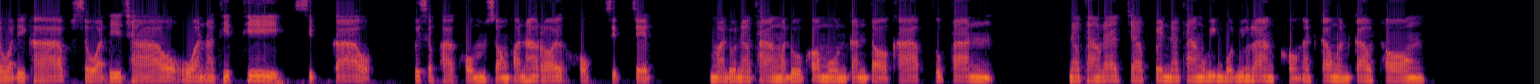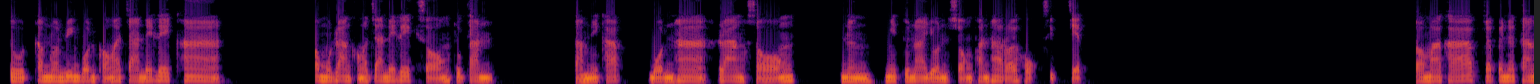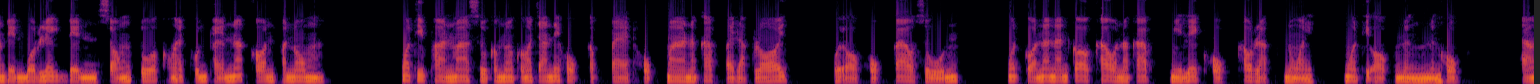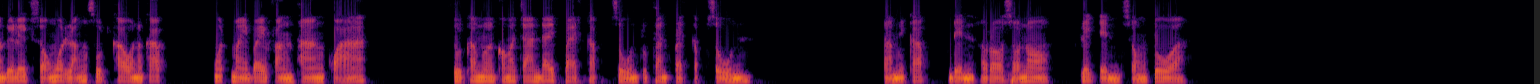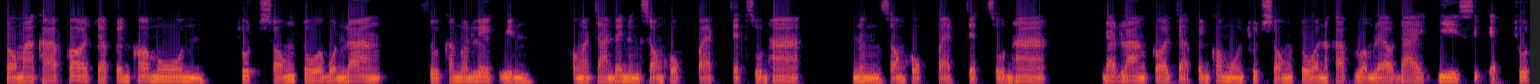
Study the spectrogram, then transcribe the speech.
สวัสดีครับ สวัสดีเช้า วันอาทิตย์ที่ 19 พฤษภาคม 2567 มาดูแนวทางมาดูข้อมูลกันต่อครับ ทุกท่าน แนวทางแรกจะเป็นแนวทางวิ่งบนวิ่งล่างของแอดเก้าเงินเก้าทอง สูตรคำนวณวิ่งบนของอาจารย์ได้เลข 5 ข้อมูลล่างของอาจารย์ได้เลข 2 ทุกท่าน ตามนี้ครับ บน 5 ล่าง 2 หนึ่งมิถุนายน2567ต่อมาครับจะเป็นทางเด่นบนเลขเด่น2ตัวของแอดขุนแผนนครพนมงวดที่ผ่านมาสูตรคำนวณของอาจารย์ได้ 6 กับ 8 6 มานะครับ ไปหลักร้อยหวยออก 690 งวดก่อนหน้านั้นก็เข้านะครับ มีเลข 6 เข้าหลักหน่วย งวดที่ออก 116 ทางโดยเลข2งวดหลังสุดเข้านะครับ งวดใหม่ใบฝั่งทางขวา สูตรคำนวณของอาจารย์ได้ 8 กับ 0 ทุกท่าน 8 กับ 0 ตามนี้ครับ เด่นรอสอนอเลขเด่น 2 ตัว ต่อมาครับก็จะเป็นข้อมูลชุด 2 ตัวบนล่าง สูตรคำนวณเลขวินของอาจารย์ได้ 1 2 6 8 7 0 5 หนึ่งสองหกแปดเจ็ดศูนย์ห้าด้านล่างก็จะเป็นข้อมูลชุดสองตัวนะครับ รวมแล้วได้ยี่สิบเอ็ดชุด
